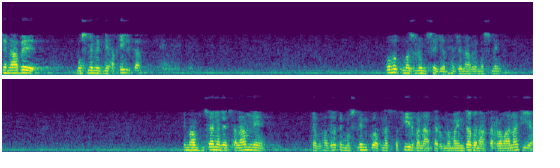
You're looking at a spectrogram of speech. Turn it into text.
جناب مسلم ابن عقیل کا۔ بہت مظلوم سید ہیں جناب مسلم۔ امام حسین علیہ السلام نے جب حضرت مسلم کو اپنا سفیر بنا کر، نمائندہ بنا کر روانہ کیا،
